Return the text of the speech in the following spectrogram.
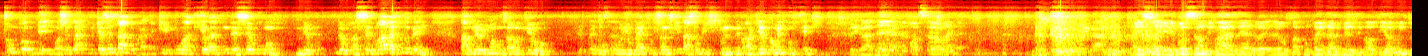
Estou um pouco meio emocionado, porque você sabe, Paraná, que o que aconteceu com o meu, meu parceiro lá, mas tudo bem. Tá o meu irmãozão aqui, o, o, o Gilberto Santos, que está substituindo o Linaldinho, eu estou muito contente. Obrigado. é emoção, hein? É isso aí, é emoção demais, né? Eu, eu acompanho o Nel Ribeiro de Valdinho há muito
